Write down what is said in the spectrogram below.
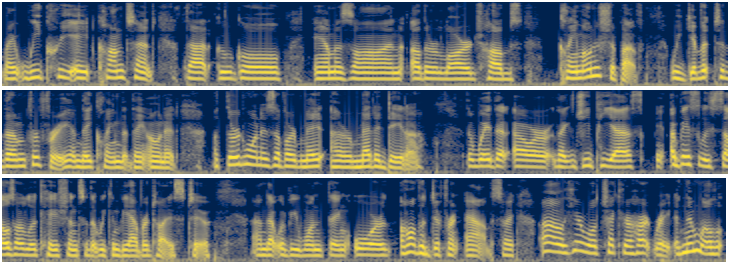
right? We create content that Google, Amazon, other large hubs claim ownership of. We give it to them for free and they claim that they own it. A third one is of our, me- our metadata, the way that our like GPS uh, basically sells our location so that we can be advertised to. And that would be one thing. Or all the different apps, right? Oh, here we'll check your heart rate and then we'll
